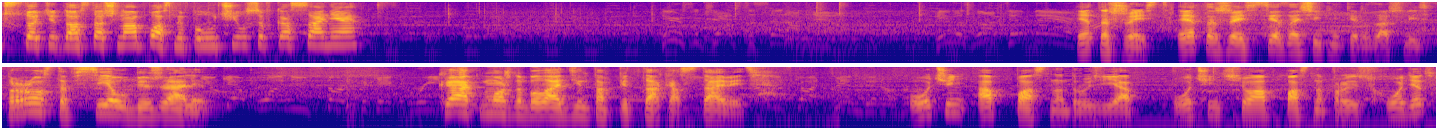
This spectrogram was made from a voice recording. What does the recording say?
кстати, достаточно опасный получился в касание. Это жесть. Это жесть. Все защитники разошлись. Просто все убежали. Как можно было один там пятак оставить? Очень опасно, друзья. Очень все опасно происходит.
